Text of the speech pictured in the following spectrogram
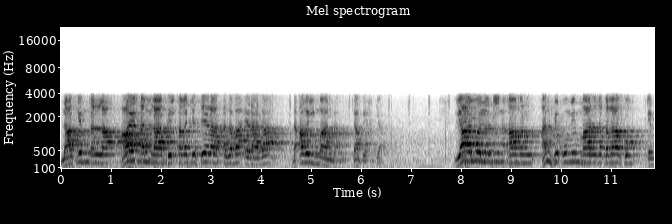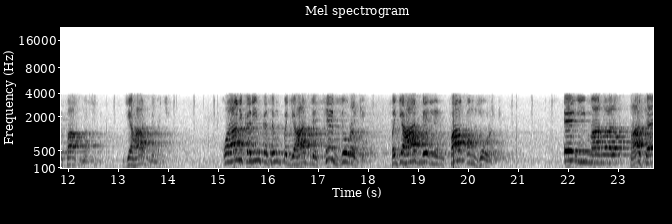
لیکن اللہ، ہائے اللہ کی اغچ سیرات عذبہ ارادہ دا اغی ایمان دا چاپ اختیار۔ یا ایو الذین آمنوا انفقوا مما رزقناکم انفاق مصر۔ جہاد بے قرآن کریم قسم پہ جہاد بے صرف زور رکھے پہ جہاد بے انفاق ہم زور رکھے اے ایمان والو پاس ہے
